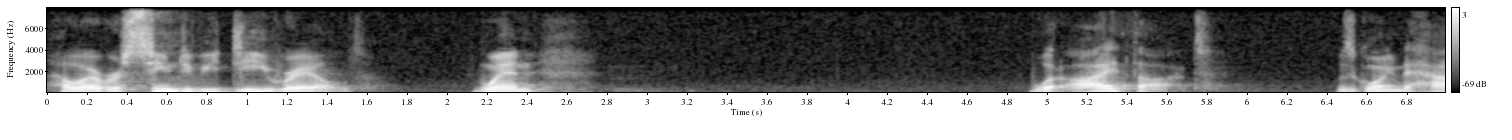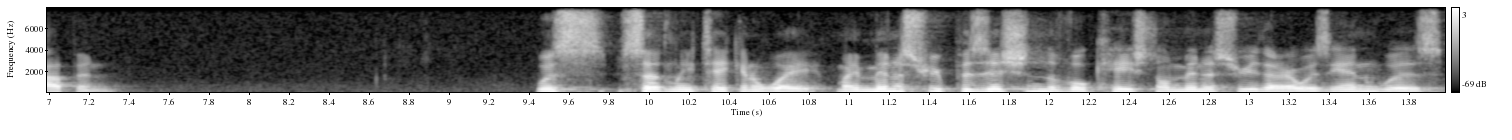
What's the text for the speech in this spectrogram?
however, seemed to be derailed when what I thought was going to happen was suddenly taken away. My ministry position, the vocational ministry that I was in, was,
